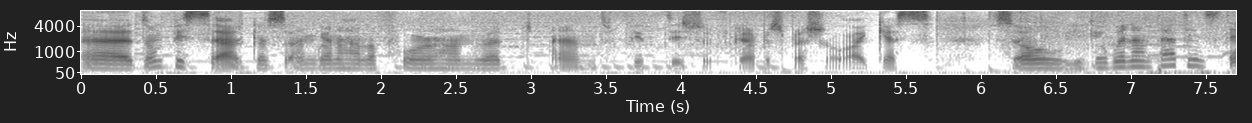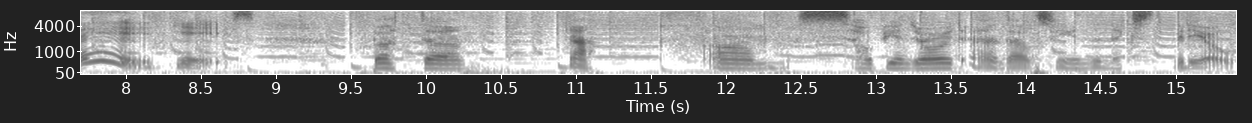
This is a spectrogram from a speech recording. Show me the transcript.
uh, don't be sad because I'm gonna have a 450 subscriber special I guess. So you can win on that instead yes. But uh, yeah. Um, hope you enjoyed and I'll see you in the next video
